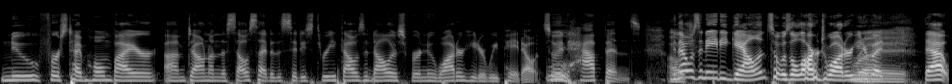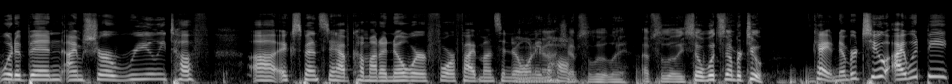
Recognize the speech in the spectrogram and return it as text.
New first time home buyer um, down on the south side of the city's three thousand dollars for a new water heater we paid out. So Ooh. it happens. I mean that was an eighty gallon, so it was a large water heater, Right. but that would have been, I'm sure, a really tough uh, expense to have come out of nowhere four or five months into Oh owning the gosh, home. Absolutely, absolutely. So what's number two? Okay, number two, I would be,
